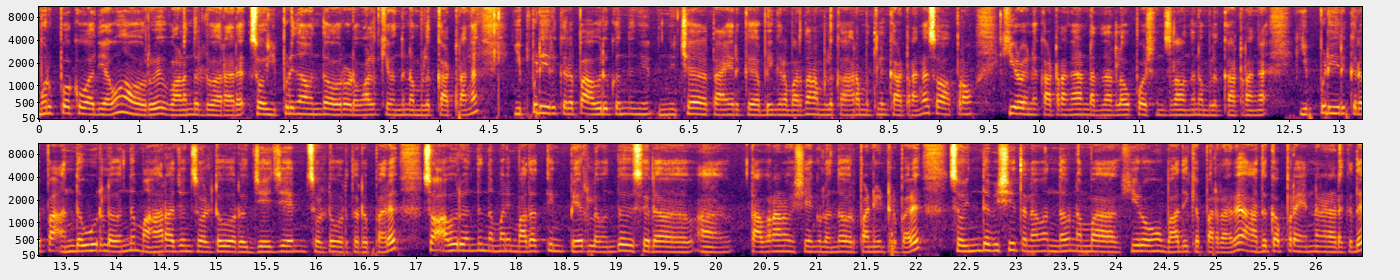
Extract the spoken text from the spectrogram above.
முற்போக்குவாதியாகவும் அவர் வளர்ந்துட்டு வராரு. ஸோ இப்படி தான் வந்து அவரோட வாழ்க்கையை வந்து நம்மளுக்கு காட்டுறாங்க. இப்படி இருக்கிறப்ப அவருக்கு வந்து நிச்சயதாயிருக்கு அப்படிங்கிற மாதிரி தான் நம்மளுக்கு ஆரம்பத்துலையும் காட்டுறாங்க. ஸோ அப்புறம் ஹீரோயினை காட்டுறாங்க. அண்ட் அந்த லவ் போர்ஷன்ஸ்லாம் வந்து நம்மளுக்கு காட்டுறாங்க. இப்படி இருக்கிறப்ப அந்த ஊரில் வந்து மகாராஜன் சொல்லிட்டு ஒரு ஜேஜேன்னு சொல்லிட்டு ஒருத்தர் இருப்பார். ஸோ அவர் வந்து இந்த மாதிரி மதத்தின் பேரில் வந்து சில தவறான விஷயங்கள் வந்து அவர் பண்ணிட்டு ஸோ இந்த விஷயத்தில் வந்து நம்ம ஹீரோவும் பாதிக்கப்படுறாரு. அதுக்கப்புறம் என்ன நடக்குது?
